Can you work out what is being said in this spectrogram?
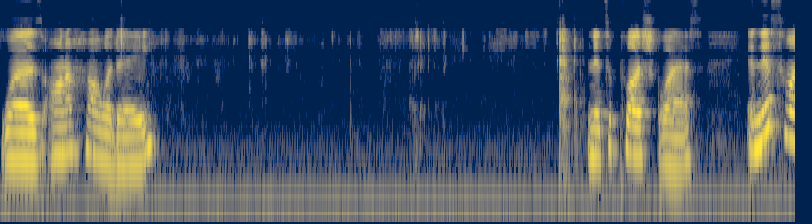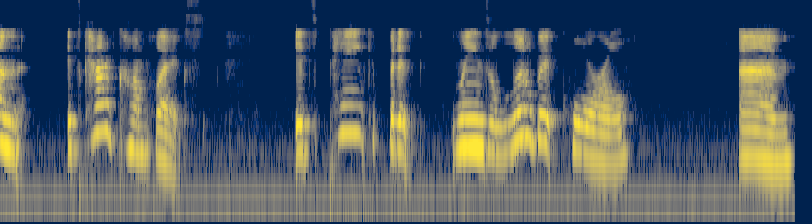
was On a Holiday. And it's a plush glass. And this one, it's kind of complex. It's pink, but it leans a little bit coral. Um,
